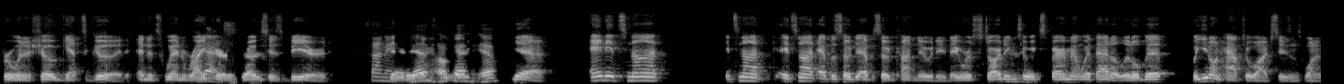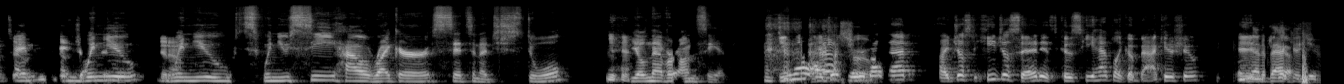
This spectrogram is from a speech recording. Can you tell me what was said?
for when a show gets good, and it's when Riker Yes. grows his beard. Funny. Yeah. Okay. Yeah. Yeah. And it's not it's not it's not episode to episode continuity. They were starting to experiment with that a little bit, but you don't have to watch seasons 1 and 2. And, and jump when in, you, you know. when you when you see how Riker sits in a stool, yeah. you'll never unsee it. Do you know I That's just heard about that? I just he just said it's cuz he had like a back issue. He had a back it was issue,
